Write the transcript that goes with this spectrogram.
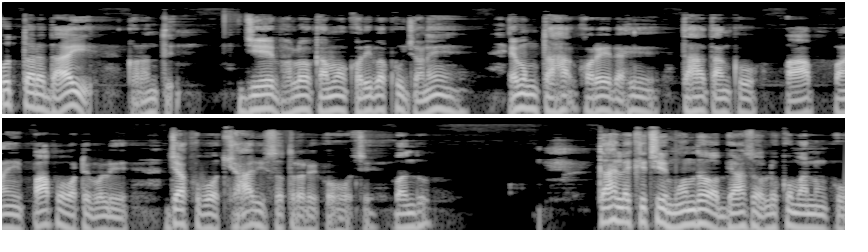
ଉତ୍ତରଦାୟୀ କରନ୍ତି। ଯିଏ ଭଲ କାମ କରିବାକୁ ଜଣେ ଏବଂ ତାହା କରେ ନାହିଁ ତାହା ତାଙ୍କୁ ପାପ ପାଇଁ ପାପ ଅଟେ ବୋଲି ଯାକୁ ଚାରି ସତ୍ରରେ କହୁଅଛି। ବନ୍ଧୁ ତାହେଲେ କିଛି ମନ୍ଦ ଅଭ୍ୟାସ ଲୋକମାନଙ୍କୁ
